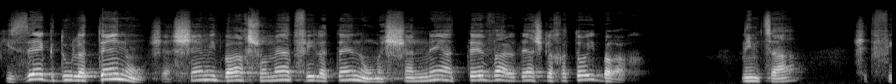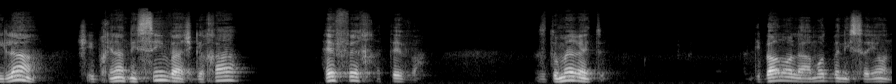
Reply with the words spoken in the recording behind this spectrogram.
כי זה גדולתנו, שהשם יתברך שומע תפילתנו, משנה הטבע על ידי השגחתו יתברך. נמצא שתפילה שהיא בחינת ניסים והשגחה, הפך הטבע. זאת אומרת, דיברנו על לעמוד בניסיון,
